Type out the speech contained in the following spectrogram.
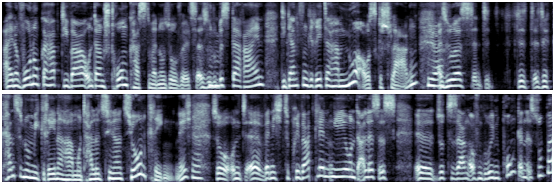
eine Wohnung gehabt, die war unterm Stromkasten, wenn du so willst. Also mhm. du bist da rein, die ganzen Geräte haben nur ausgeschlagen. Ja. Also du hast kannst du nur Migräne haben und Halluzination kriegen, nicht? Ja. So und äh, wenn ich zu Privatklienten gehe und alles ist äh, sozusagen auf dem grünen Punkt, dann ist super.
